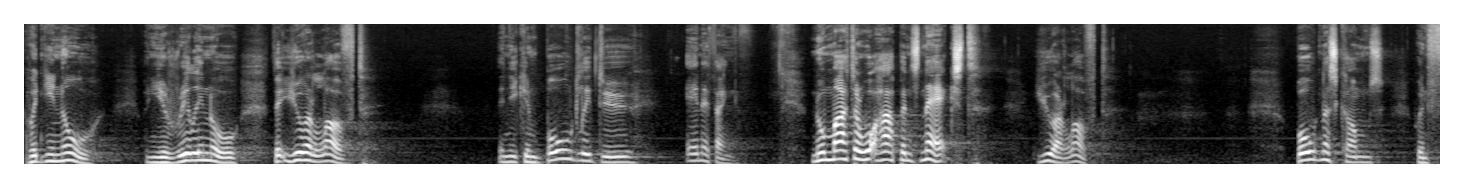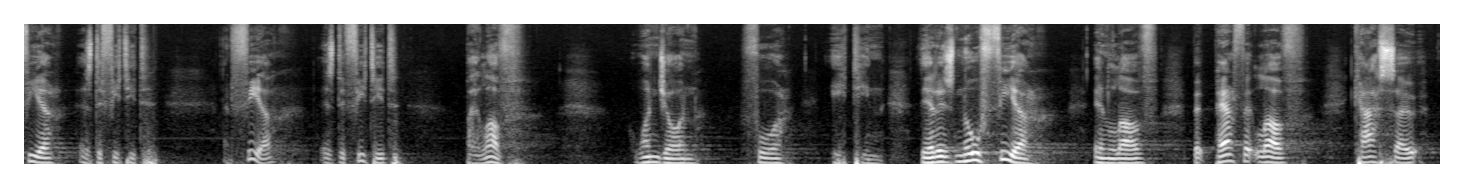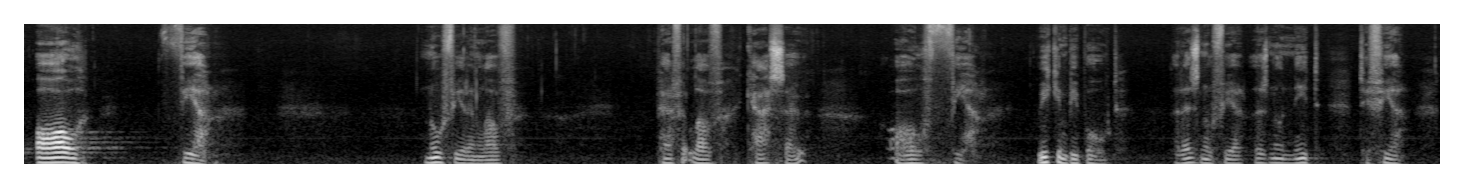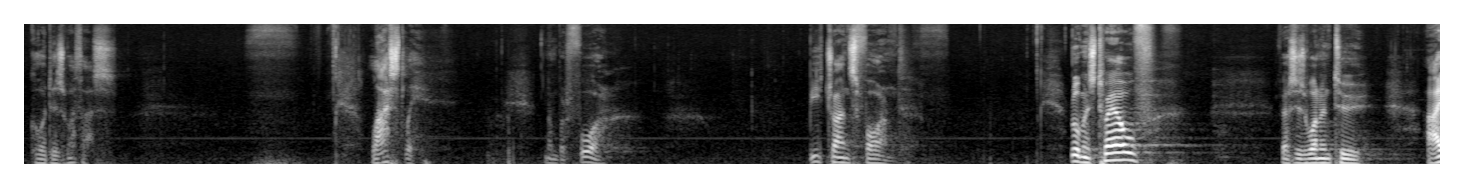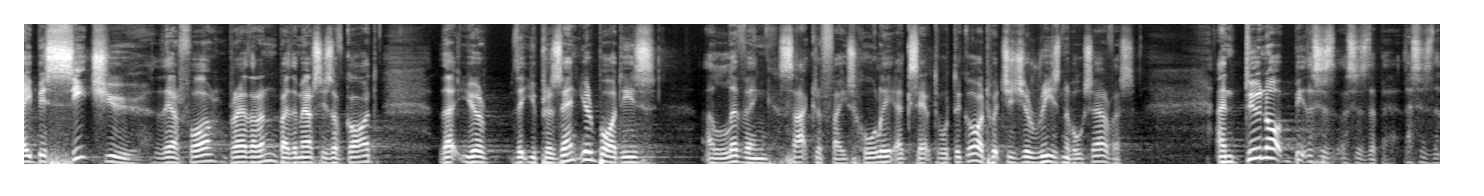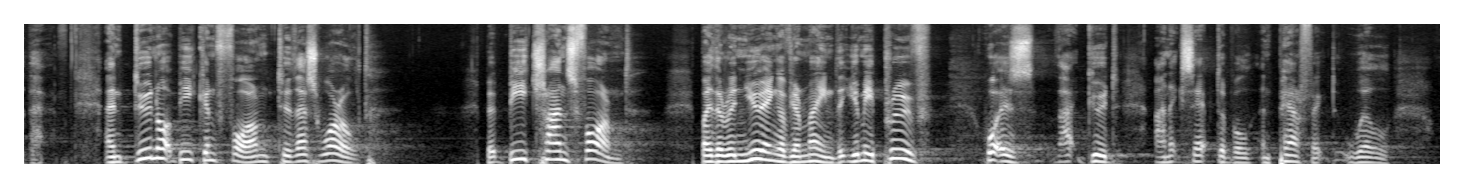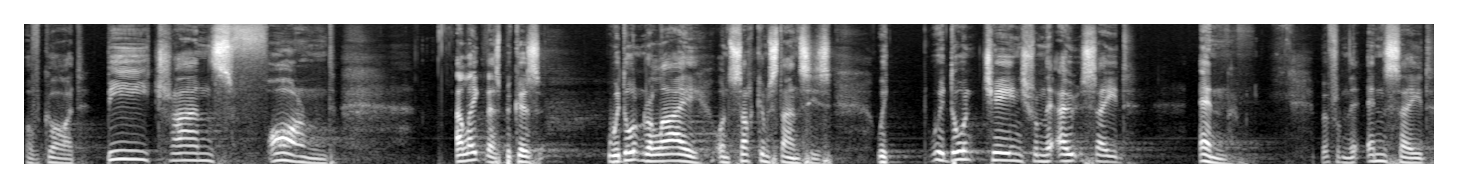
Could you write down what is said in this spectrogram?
When you know, when you really know that you are loved, then you can boldly do anything. No matter what happens next, you are loved. Boldness comes when fear is defeated. And fear is defeated by love. 1 John 4:18. There is no fear in love, but perfect love casts out all fear. No fear in love. Perfect love casts out all fear. We can be bold. There is no fear. There's no need to fear. God is with us. Lastly, number four, be transformed. Romans 12, verses 1 and 2. I beseech you, therefore, brethren, by the mercies of God, that, that you present your bodies a living sacrifice, holy, acceptable to God, which is your reasonable service. And do not be, this is, this is the bit, this is the bit. And do not be conformed to this world, but be transformed by the renewing of your mind, that you may prove what is that good and acceptable and perfect will of God. Be transformed. I like this because we don't rely on circumstances. We, we don't change from the outside in, but from the inside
